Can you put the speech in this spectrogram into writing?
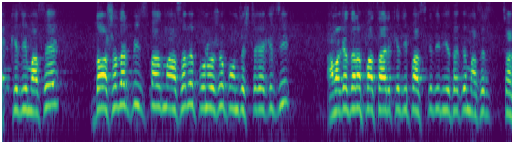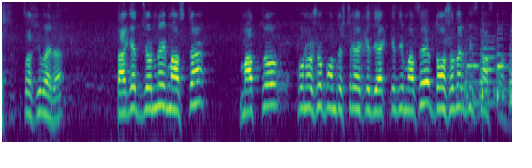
এক কেজি মাছে দশ হাজার পিস মাছ হবে পনেরোশো পঞ্চাশ টাকা কেজি। আমাকে যারা পাঁচ চার কেজি পাঁচ কেজি নিয়ে থাকে মাছের চাষ- চাষি ভাইরা তাদের জন্য এই মাছটা মাত্র পনেরোশো পঞ্চাশ টাকা কেজি এক কেজি মাছে দশ হাজার পিস মাছ পাবে।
